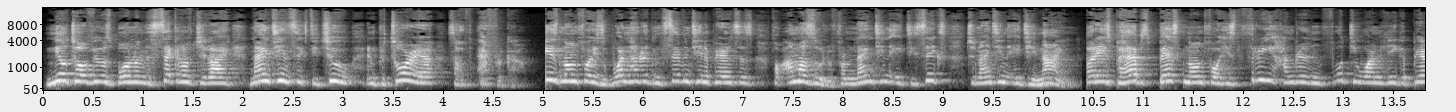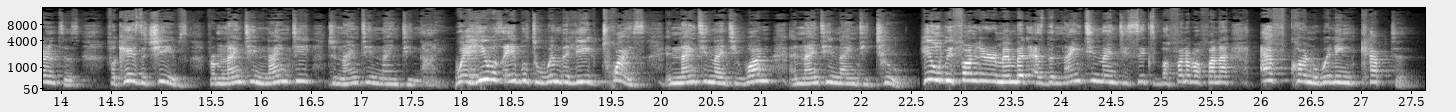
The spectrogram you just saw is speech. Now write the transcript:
Neil Tovey was born on the 2nd of July 1962 in Pretoria, South Africa. He is known for his 117 appearances for Amazulu from 1986 to 1989, but he is perhaps best known for his 341 league appearances for Kaizer Chiefs from 1990 to 1999, where he was able to win the league twice in 1991 and 1992. He will be fondly remembered as the 1996 Bafana Bafana AFCON winning captain.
